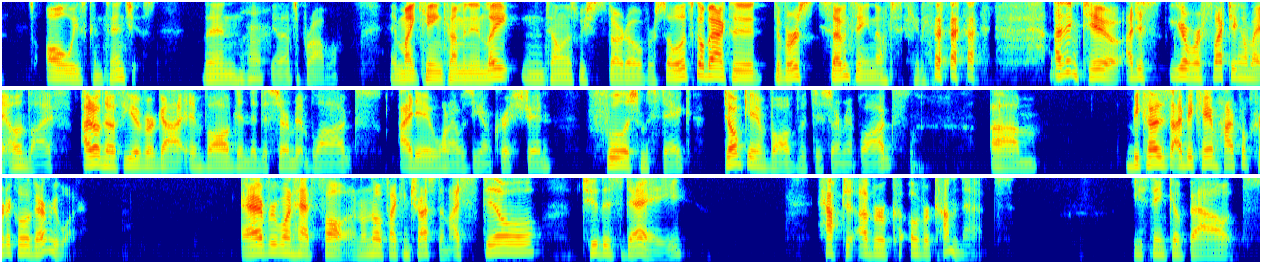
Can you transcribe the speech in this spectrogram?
always contentious, then uh-huh. yeah, that's a problem and Mike King coming in late and telling us we should start over. So let's go back to, to verse 17. No, just kidding. I think too, I just, you're reflecting on my own life. I don't know if you ever got involved in the discernment blogs. I did when I was a young Christian. Foolish mistake. Don't get involved with discernment blogs. Um, because I became hypercritical of everyone. Everyone had fault. I don't know if I can trust them. I still, to this day, have to ever overcome that. You think about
